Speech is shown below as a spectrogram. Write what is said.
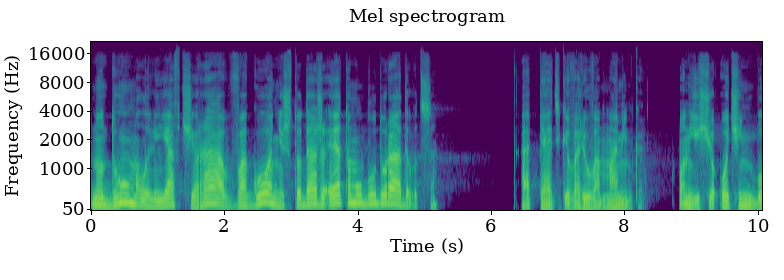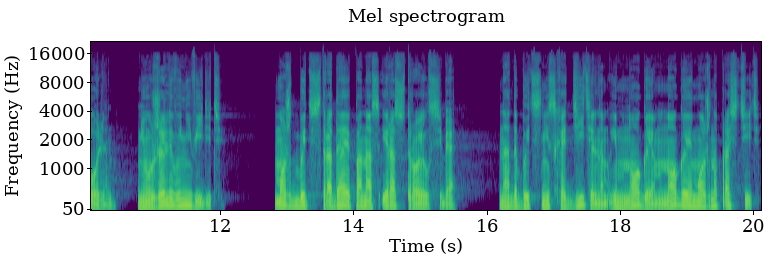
Ну, думала ли я вчера в вагоне, что даже этому буду радоваться?» «Опять говорю вам, маменька, он еще очень болен. Неужели вы не видите? Может быть, страдая по нас, и расстроил себя. Надо быть снисходительным, и многое-многое можно простить.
